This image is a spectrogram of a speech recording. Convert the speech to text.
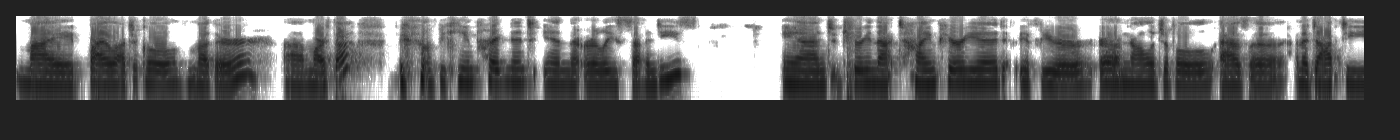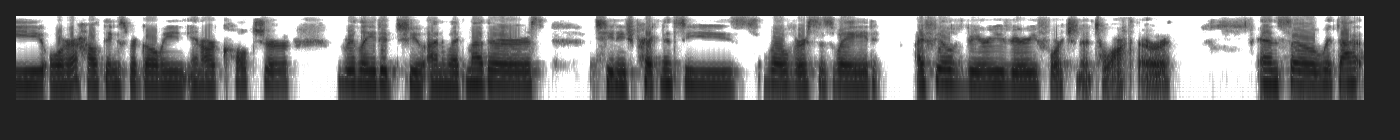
My biological mother, uh, Martha, became pregnant in the early 70s. And during that time period, if you're uh, knowledgeable as a, an adoptee or how things were going in our culture, related to unwed mothers, teenage pregnancies, Roe versus Wade. I feel very, very fortunate to walk the earth. And so with that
